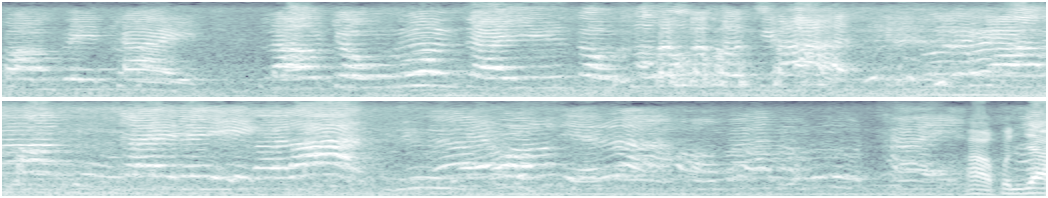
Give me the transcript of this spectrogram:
ความเป็นไทย เราจงเลื่อมใจยืนตรงข้ามธงชาติด้วยความภาคภูมิใจในเอกราชและความเสียสละของบรรพบุรุษไทยๆอ้าวคุณย่า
